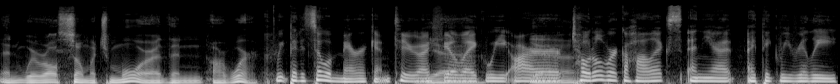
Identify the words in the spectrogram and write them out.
And we're all so much more than our work. We, but it's so American too. I Yeah. feel like we are Yeah. total workaholics, and yet I think we really,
